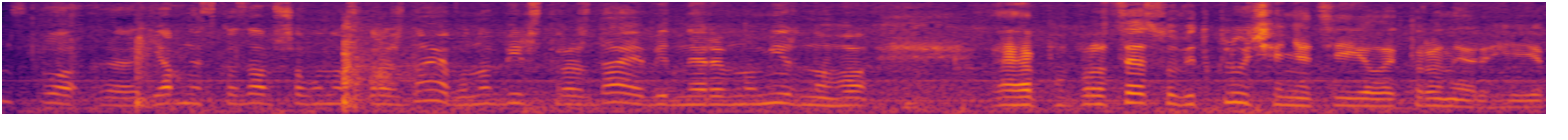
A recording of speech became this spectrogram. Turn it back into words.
Е, Я б не сказав, що воно страждає, воно більш страждає від нерівномірного е, процесу відключення цієї електроенергії.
